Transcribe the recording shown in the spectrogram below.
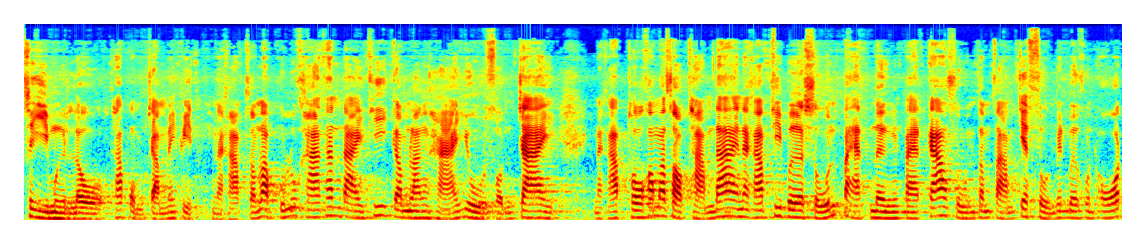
40,000 โล ถ้าผมจำไม่ผิดนะครับสำหรับคุณลูกค้าท่านใดที่กำลังหาอยู่สนใจนะครับ โทรเข้ามาสอบถามได้นะครับ ที่เบอร์ 0818903370 เป็นเบอร์คุณโอ๊ต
